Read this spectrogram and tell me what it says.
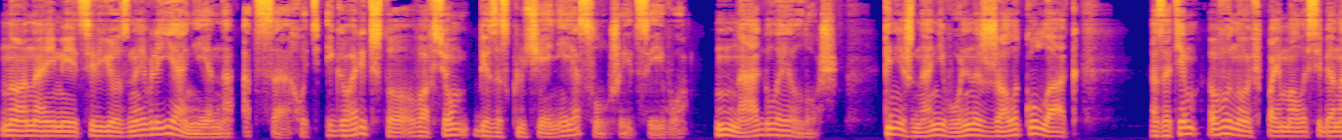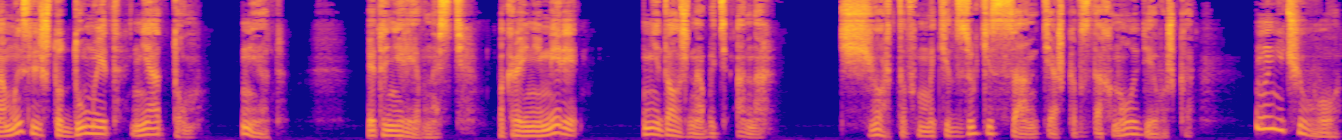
но она имеет серьезное влияние на отца, хоть и говорит, что во всем без исключения слушается его. Наглая ложь. Княжна невольно сжала кулак, а затем вновь поймала себя на мысли, что думает не о том. Нет, это не ревность. По крайней мере, не должна быть она. «Чертов Матидзуки-сан!» — тяжко вздохнула девушка. «Ну ничего.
